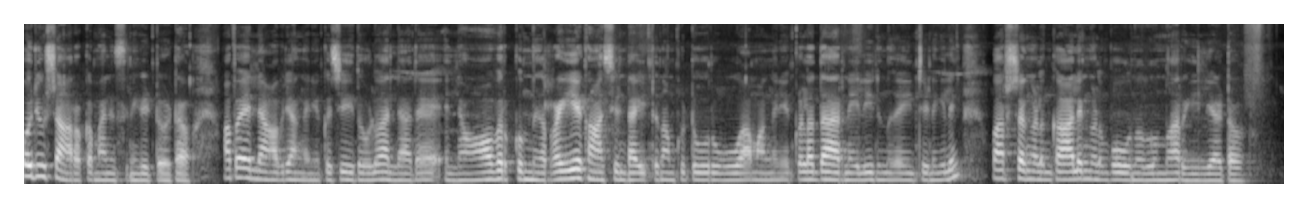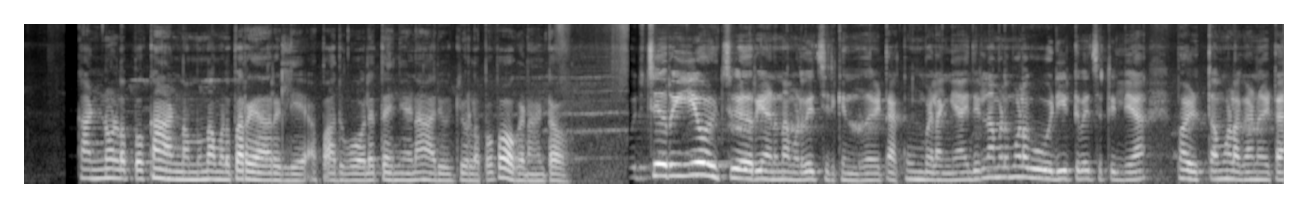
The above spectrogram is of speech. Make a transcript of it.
ഒരു ഉഷാറൊക്കെ മനസ്സിന് കിട്ടും കേട്ടോ. അപ്പോൾ എല്ലാവരും അങ്ങനെയൊക്കെ ചെയ്തോളൂ. അല്ലാതെ എല്ലാവർക്കും നിറയെ കാശുണ്ടായിട്ട് നമുക്ക് ടൂർ പോവാം. അങ്ങനെയൊക്കെയുള്ള ധാരണയിൽ ഇരുന്ന് കഴിഞ്ഞിട്ടുണ്ടെങ്കിൽ വർഷങ്ങളും കാലങ്ങളും പോകുന്നതൊന്നും അറിയില്ല കേട്ടോ. കണ്ണുള്ളപ്പോൾ കാണണം എന്ന് നമ്മൾ പറയാറില്ലേ? അപ്പോൾ അതുപോലെ തന്നെയാണ് ആരോഗ്യമുള്ളപ്പോൾ പോകണം കേട്ടോ. ഒരു ചെറിയ ഒഴിച്ചുകറിയാണ് നമ്മൾ വെച്ചിരിക്കുന്നത് കേട്ടോ. കുമ്പളങ്ങ. ഇതിൽ നമ്മൾ മുളക് പൊടി ഇട്ട് വെച്ചിട്ടില്ല. പഴുത്ത മുളകാണ് കേട്ടോ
